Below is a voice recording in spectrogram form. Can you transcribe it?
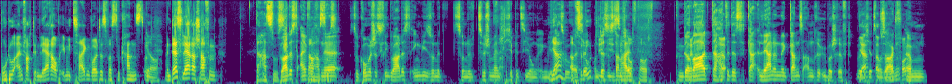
wo du einfach dem Lehrer auch irgendwie zeigen wolltest, was du kannst. Und genau. wenn das Lehrer schaffen, da hast du es. Du hattest einfach eine, so komisches klingt, du hattest irgendwie so eine, so eine zwischenmenschliche Beziehung irgendwie ja, dazu. Absolut, weißt du? Und das ist dann halt. Aufbaut. Da war, da hatte ja. das Lernen eine ganz andere Überschrift, würde ich jetzt mal sagen. Ähm,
